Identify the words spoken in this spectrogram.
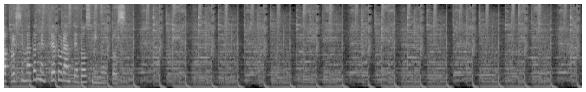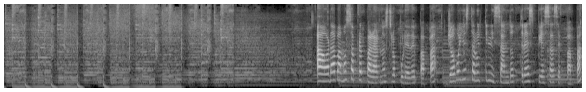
aproximadamente durante 2 minutos. Ahora vamos a preparar nuestro puré de papa. Yo voy a estar utilizando tres piezas de papa.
